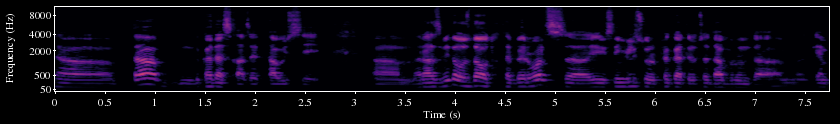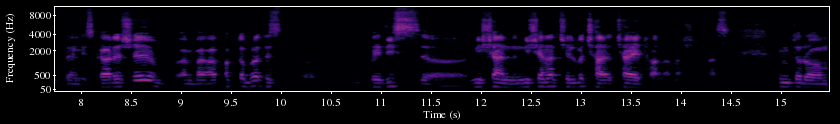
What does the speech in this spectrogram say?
და გადასხადა თავისი რაზმი და 24 თებერვალს ის ინგლისური ფრეგატი როცა დაბრუნდა კემპელის გარეშე ფაქტობრივად ეს ბედის ნიშან ნიშანად შეიძლება ჩაეთვალა მაშინ მას. იმიტომ რომ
